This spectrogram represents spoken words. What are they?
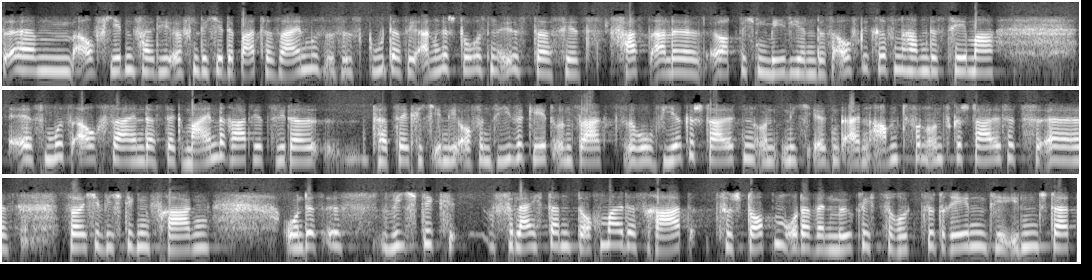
ähm, auf jeden Fall die öffentliche Debatte sein muss. Es ist gut, dass sie angestoßen ist, dass jetzt fast alle örtlichen Medien das aufgegriffen haben, das Thema. Es muss auch sein, dass der Gemeinderat jetzt wieder tatsächlich in die Offensive geht und sagt, so wir gestalten und nicht irgendein Amt von uns gestaltet äh, solche wichtigen Fragen. Und es ist wichtig, vielleicht dann doch mal das Rad zu stoppen oder wenn möglich zurückzudrehen. Die Innenstadt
